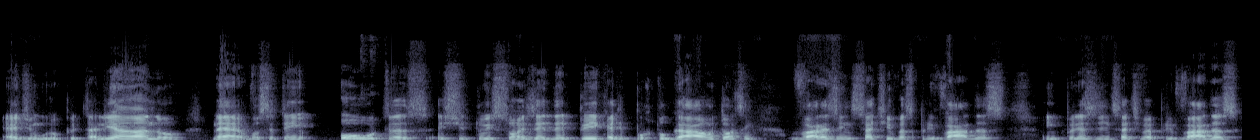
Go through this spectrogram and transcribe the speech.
é de um grupo italiano, né? Você tem outras instituições, EDP, que é de Portugal. Então, assim, várias iniciativas privadas, empresas de iniciativa privadas,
